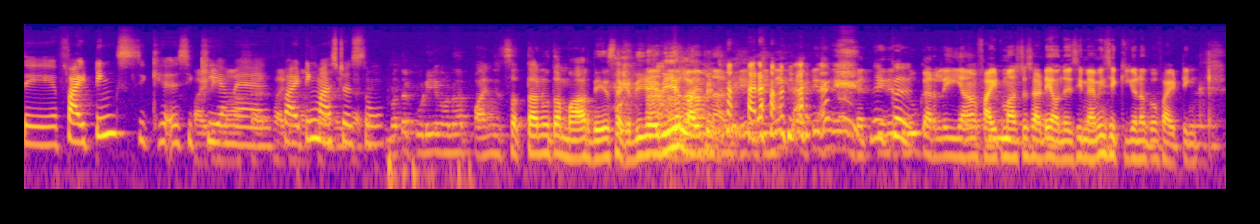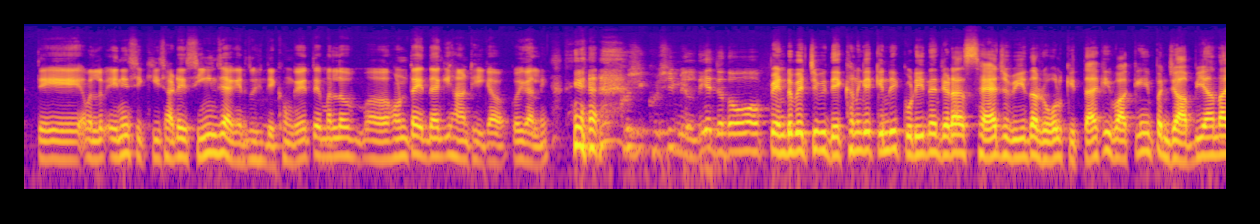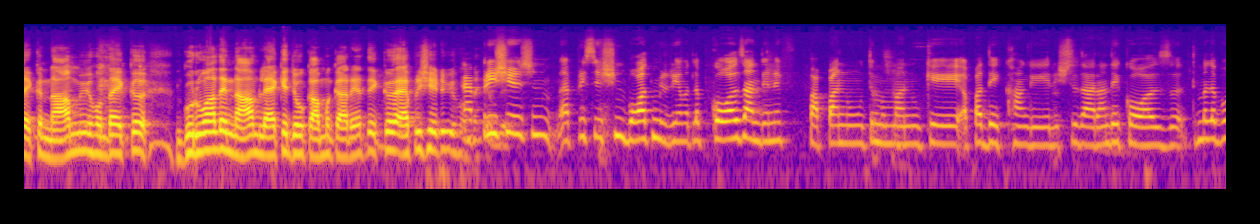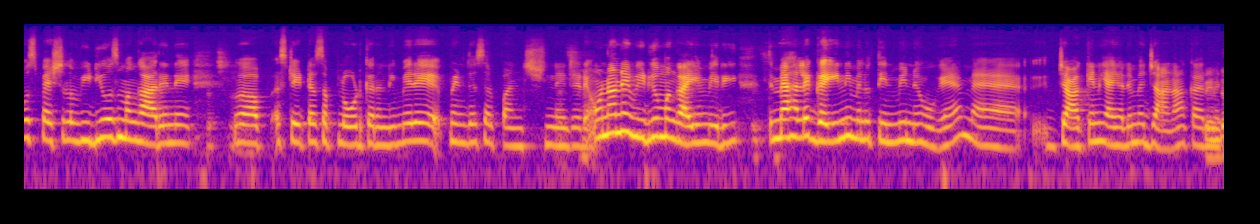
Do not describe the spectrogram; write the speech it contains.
ਤੇ ਫਾਈਟਿੰਗ ਸਿੱਖੀ ਹੈ ਮੈਂ ਫਾਈਟਿੰਗ ਮਾਸਟਰਸ ਤੋਂ। ਮਤਲਬ ਕੁੜੀ ਹੁਣ 5 7 ਨੂੰ ਤਾਂ ਮਾਰ ਦੇ ਸਕਦੀ ਹੈ ਰੀਅਲ ਲਾਈਫ ਵਿੱਚ। ਜਿੰਨੀ ਪ੍ਰੈਕਟਿਸ ਨੇ ਗੱਤੇ ਦੇ ਥਰੂ ਕਰ ਲਈ ਜਾਂ ਫਾਈਟ ਮਾਸਟਰ ਸਾਡੇ ਆਉਂਦੇ ਸੀ ਮੈਂ ਵੀ ਸਿੱਖੀ ਉਹਨਾਂ ਕੋਲ ਫਾਈਟਿੰਗ ਤੇ ਮਤਲਬ ਇਹਨੇ ਸਿੱਖੀ ਸਾਡੇ ਸੀਨਸ ਹੈਗੇ ਤੁਸੀਂ ਦੇਖੋਗੇ ਤੇ ਮਤਲਬ ਹੁਣ ਤਾਂ ਇਦਾਂ ਕਿ ਹਾਂ ਠੀਕ ਆ ਕੋਈ ਗੱਲ ਨਹੀਂ। ਖੁਸ਼ੀ ਖੁਸ਼ੀ ਮਿਲਦੀ ਹੈ ਜਦੋਂ ਪਿੰਡ ਵਿੱਚ ਵੀ ਦੇਖਣਗੇ ਕਿੰਨੀ ਕੁੜੀ ਨੇ ਜਿਹੜਾ ਸਹਿਜਵੀਰ ਦਾ ਰੋਲ ਕੀਤਾ ਹੈ ਕਿ ਵਾਕਈ ਪੰਜਾਬੀਆਂ ਦਾ ਇੱਕ ਨਾਮ ਵੀ ਹੁੰਦਾ ਇੱਕ ਗੁਰੂਆਂ ਦੇ ਨਾਮ ਲੈ ਕੇ ਜੋ ਕੰਮ ਕਰ ਰਹੇ ਆ ਤੇ ਇੱਕ ਐਪਰੀਸ਼ੀਏਟ ਵੀ ਹੁੰਦਾ। ਹੈ। ਐਪਰੀਸ਼ੀਏਸ਼ਨ ਐਪਰੀਸ਼ੀਏਸ਼ਨ ਬਹੁਤ ਮਿਲ ਰਹੀ ਹੈ ਮਤਲਬ ਕਾਲਸ ਆਉਂਦੇ ਨੇ ਪਾਪਾ ਨੂੰ ਤੇ ਮੰਮਾ ਨੂੰ ਕਿ ਆਪਾਂ ਦੇਖਾਂਗੇ ਰਿਸ਼ਤੇਦਾਰਾਂ ਦੇ ਕਾਲਸ ਤੇ ਮਤਲਬ ਉਹ ਸਪੈਸ਼ਲ ਵੀਡੀਓਜ਼ ਮੰਗਾ ਰਹੇ ਨੇ ਸਟੇਟਸ ਅਪਲੋਡ ਕਰਨ ਲਈ। ਮੇਰੇ ਪਿੰਡ ਦੇ ਸਰਪੰਚ ਨੇ ਜਿਹੜੇ ਉਹਨਾਂ ਨੇ ਵੀਡੀਓ ਮੰਗਾਈ ਮੇਰੀ ਤੇ ਮੈਂ ਹਲੇ ਗਈ ਨਹੀਂ ਮੈਨੂੰ 3 ਮਹੀਨੇ ਹੋ ਗਏ ਮੈਂ ਜਾ ਕੇ ਨਹੀਂ ਆਈ ਹਲੇ ਮੈਂ ਜਾਣਾ ਕਰ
